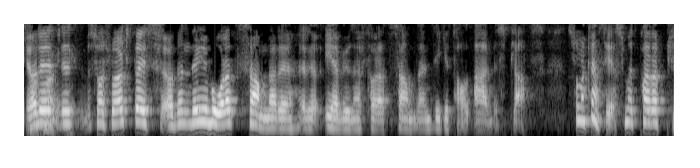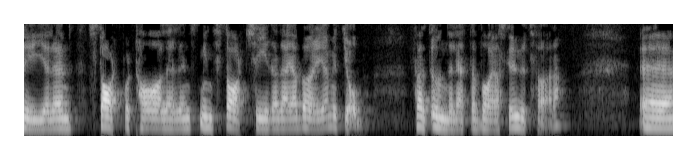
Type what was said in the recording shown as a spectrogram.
Ja, det, det, Smart Workspace ja, det, är ju vårt samlade eller erbjudande för att samla en digital arbetsplats. Som man kan se som ett paraply eller en startportal eller en, min startsida där jag börjar mitt jobb. För att underlätta vad jag ska utföra. Eh,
